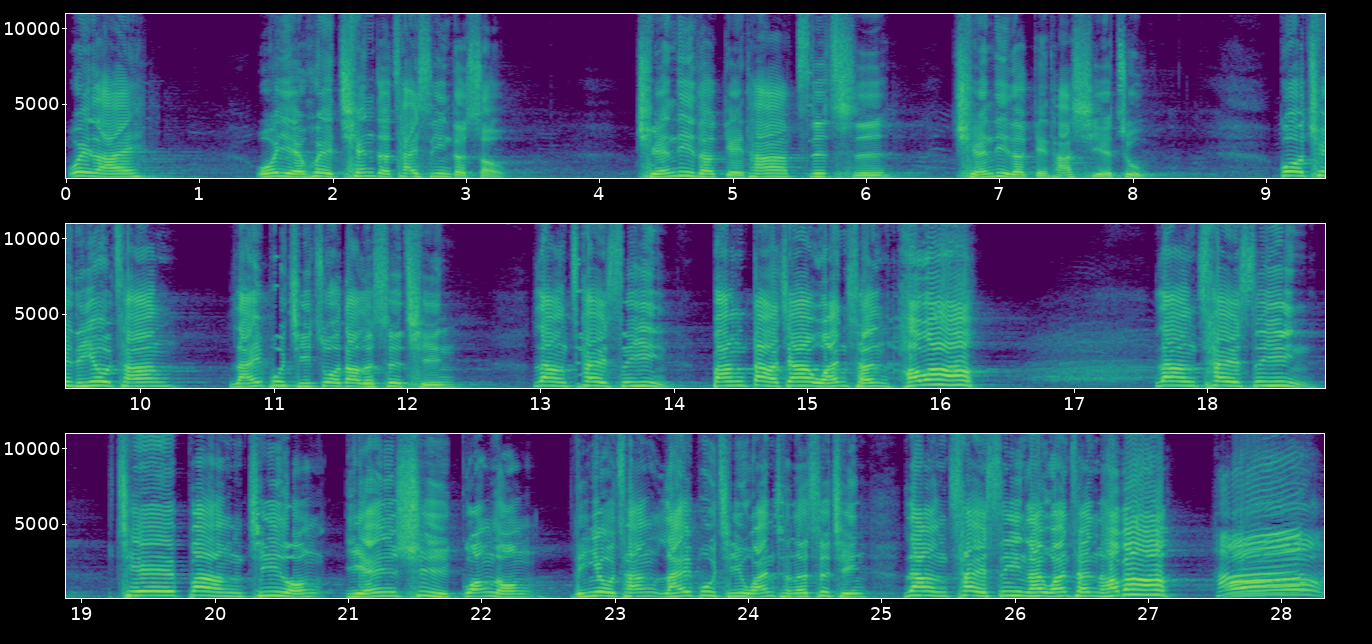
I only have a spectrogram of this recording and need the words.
未来我也会牵着蔡思应的手，全力的给他支持，全力的给他协助。过去林佑昌。来不及做到的事情，让蔡思印帮大家完成，好不好？让蔡思印接棒基隆，延续光荣。林佑昌来不及完成的事情，让蔡思印来完成，好不好？好。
